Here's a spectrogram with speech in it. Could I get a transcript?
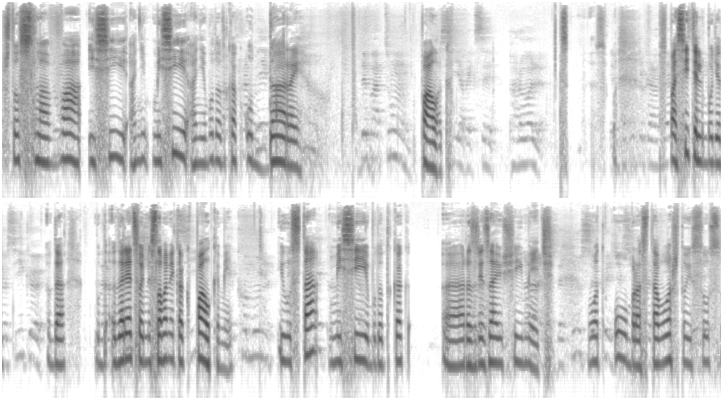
что слова Исии, они, Мессии, они будут как удары палок. Спаситель будет да, ударять своими словами, как палками. И уста Мессии будут как э, разрезающий меч. Вот образ того, что Иисус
